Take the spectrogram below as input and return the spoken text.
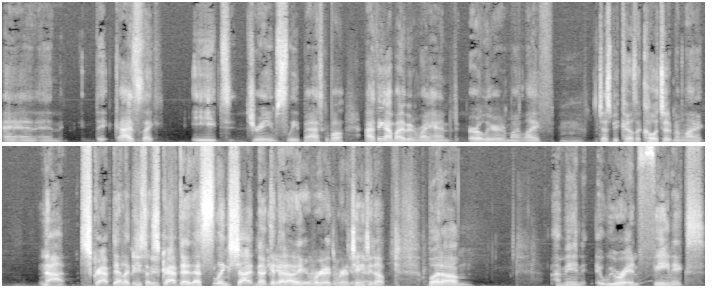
and and the guys like eat, dream, sleep basketball, I think I might have been right-handed earlier in my life, Mm-hmm. just because a coach would have been like. Nah, scrap that. Like you said, scrap that. That slingshot. No, get Yeah, that out of yeah, here. no, we're gonna no, we're gonna change that. it up. But um, I mean, we were in Phoenix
